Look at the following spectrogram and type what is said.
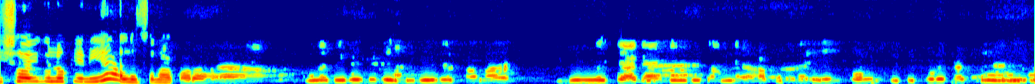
বিষয়গুলোকে নিয়ে আলোচনা করা হয়। আমরা দেখেছি যে বিভিন্ন জায়গায় কিন্তু আপনারা এই কর্মসূচি করে বিভিন্ন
